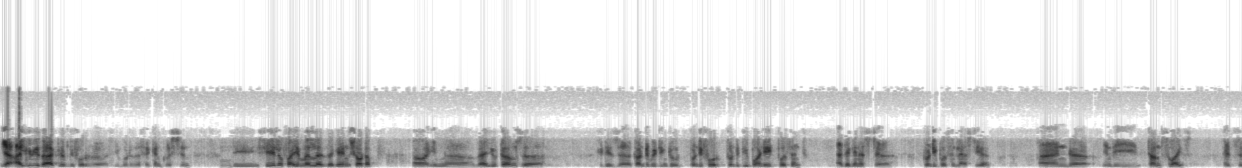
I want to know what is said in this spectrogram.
Yeah, I'll give you that before uh, you go to the second question. Hmm. The sale of IML has again shot up uh, in uh, value terms. Uh, it is uh, contributing to 24, 23.8% as against 20% last year. And uh, in the tons wise, it's uh,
